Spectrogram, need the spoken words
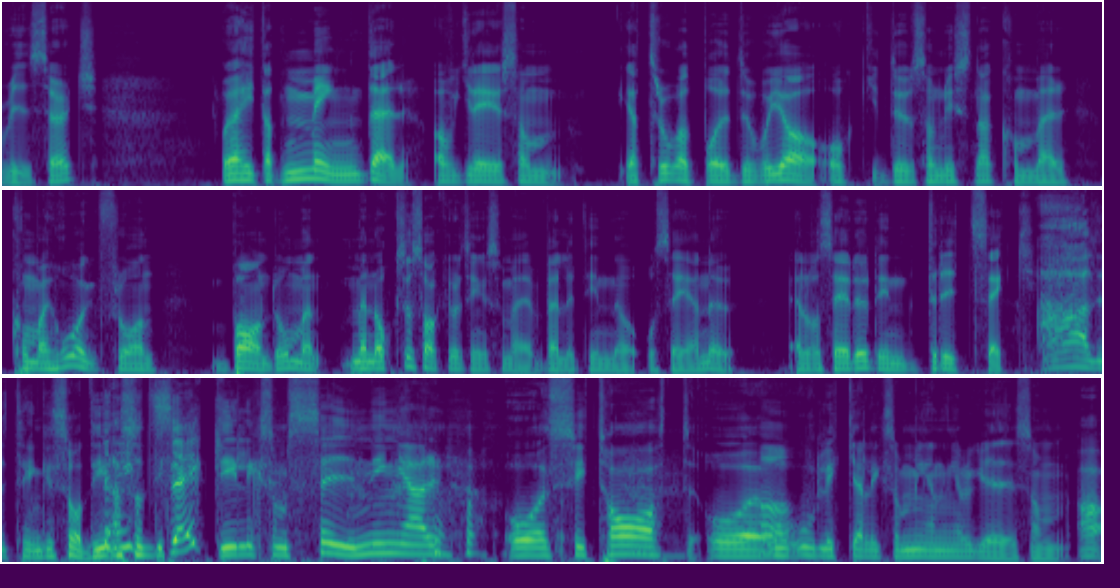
research. Och jag har hittat mängder av grejer som jag tror att både du och jag och du som lyssnar kommer komma ihåg från barndomen. Men också saker och ting som är väldigt inne att säga nu. Eller vad säger du din dritsäck? Ah, du tänker så. Det är, alltså, det, det är liksom sägningar och citat och, Ja. och olika liksom meningar och grejer som, ah,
